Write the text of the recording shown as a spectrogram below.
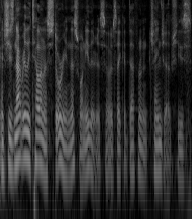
And she's not really telling a story in this one either, so it's like a definite change up. She's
